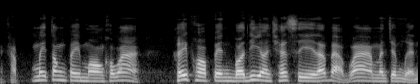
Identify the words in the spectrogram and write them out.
นะครับไม่ต้องไปมองเขาว่าเฮ้ยพอเป็น body on chassis แล้วแบบว่ามันจะเหมือน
